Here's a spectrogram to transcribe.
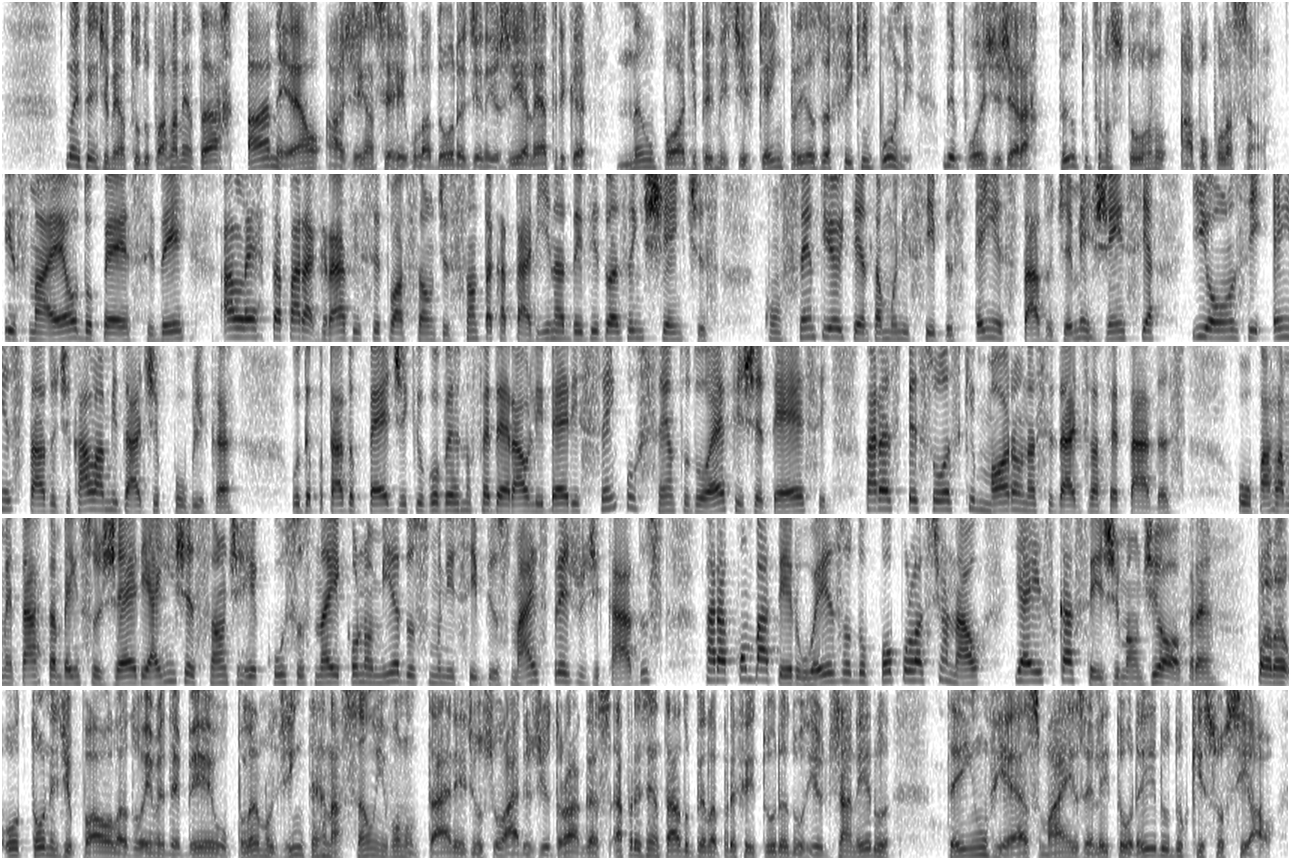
No entendimento do parlamentar, a ANEEL, Agência Reguladora de Energia Elétrica, não pode permitir que a empresa fique impune depois de gerar tanto transtorno à população. Ismael, do PSD, alerta para a grave situação de Santa Catarina devido às enchentes, com 180 municípios em estado de emergência e 11 em estado de calamidade pública. O deputado pede que o governo federal libere 100% do FGTS para as pessoas que moram nas cidades afetadas. O parlamentar também sugere a injeção de recursos na economia dos municípios mais prejudicados para combater o êxodo populacional e a escassez de mão de obra. Para o Tony de Paula, do MDB, o plano de internação involuntária de usuários de drogas apresentado pela Prefeitura do Rio de Janeiro tem um viés mais eleitoreiro do que social.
